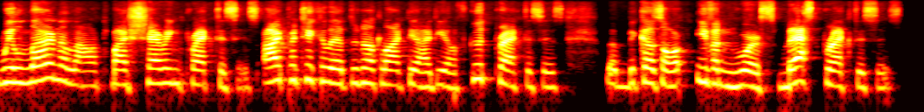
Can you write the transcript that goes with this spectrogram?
We learn a lot by sharing practices. I particularly do not like the idea of good practices because, or even worse, best practices,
